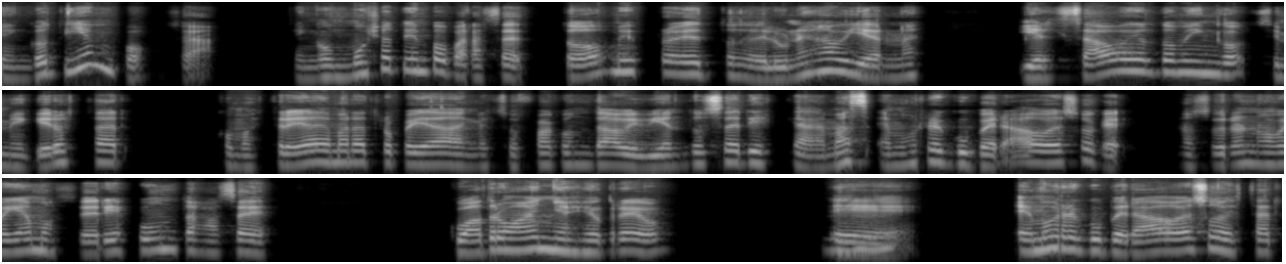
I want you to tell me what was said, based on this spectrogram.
tengo tiempo, o sea, tengo mucho tiempo para hacer todos mis proyectos de lunes a viernes y el sábado y el domingo, si me quiero estar como estrella de mar atropellada en el sofá con Davi viendo series, que además hemos recuperado eso, que nosotros no veíamos series juntas hace cuatro años, yo creo. Eh, hemos recuperado eso de estar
